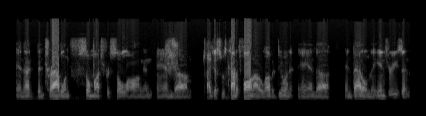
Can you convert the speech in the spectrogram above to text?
and I'd been traveling so much for so long, and and um, I just was kind of falling out of love with doing it, and uh, and battling the injuries. And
